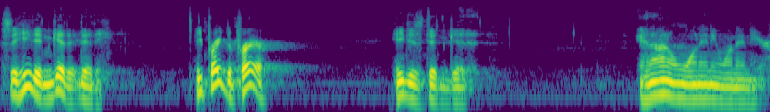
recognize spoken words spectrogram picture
See, he didn't get it, did he? He prayed the prayer, he just didn't get it. And I don't want anyone in here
